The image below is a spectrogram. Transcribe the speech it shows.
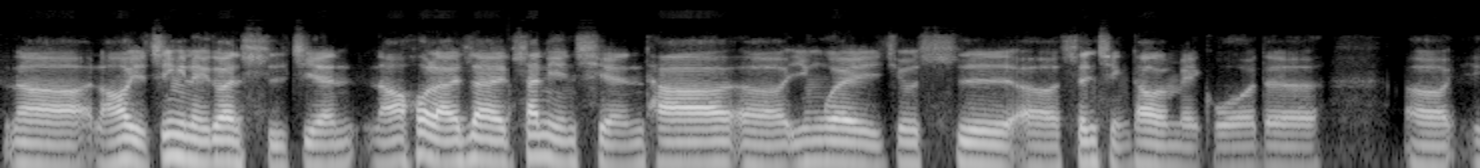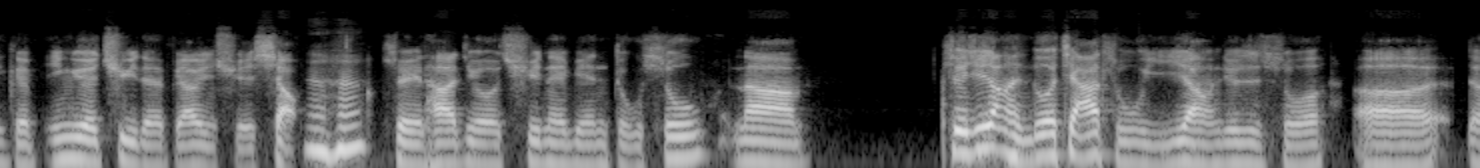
那然后也经营了一段时间，然后后来在三年前，他呃因为就是呃申请到了美国的呃一个音乐剧的表演学校，嗯哼，所以他就去那边读书，那所以就像很多家族一样，就是说呃呃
